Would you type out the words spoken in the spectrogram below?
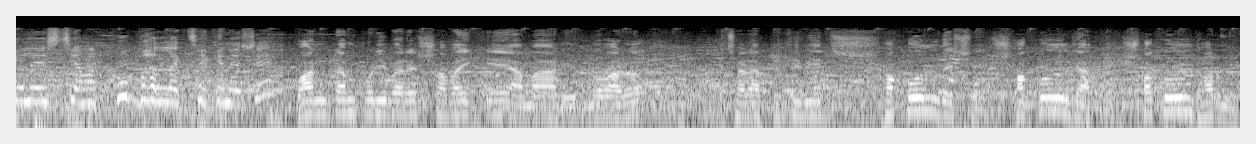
চলে এসেছি আমার খুব ভালো লাগছে এখানে এসে। কোয়ান্টাম পরিবারের সবাইকে আমার ঈদ মোবারক। এছাড়া পৃথিবীর সকল দেশে সকল জাতি সকল ধর্মে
